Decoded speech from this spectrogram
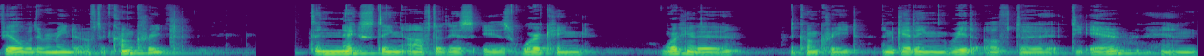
Fill with the remainder of the concrete. The next thing after this is working working the, the concrete and getting rid of the the air and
